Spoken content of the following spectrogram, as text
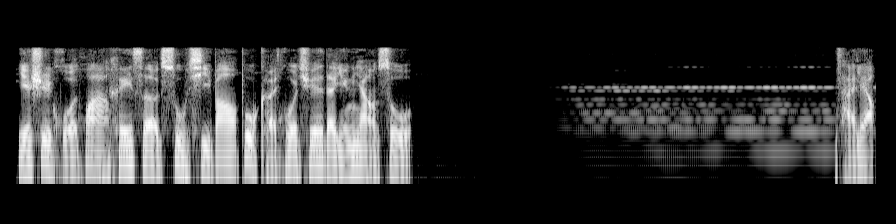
也是活化黑色素细胞不可或缺的营养素。材料。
